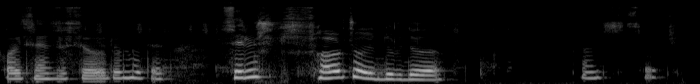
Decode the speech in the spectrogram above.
Hayır seni Jess'i öldürmedi. Seni Search öldürdü. Ben Search.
